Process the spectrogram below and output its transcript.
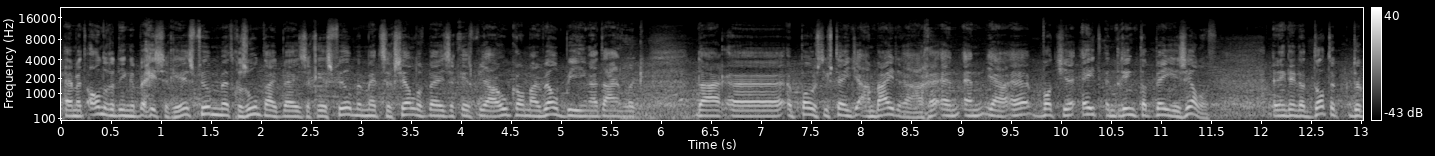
En met andere dingen bezig is. Veel meer met gezondheid bezig is. Veel meer met zichzelf bezig is. Ja, hoe kan mijn well-being uiteindelijk daar uh, een positief steentje aan bijdragen. En, en ja, hè, wat je eet en drinkt, dat ben je zelf. En ik denk dat dat de, de,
